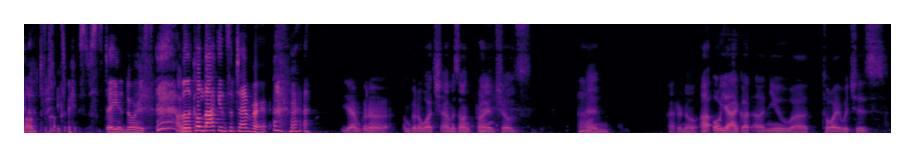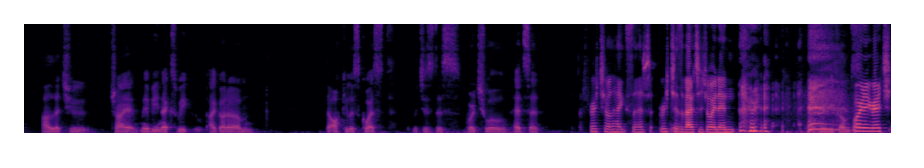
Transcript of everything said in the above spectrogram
All All three. three. Stay indoors. I'm- We'll come back in September. Yeah, I'm gonna I'm gonna watch Amazon Prime shows Oh. and I don't know. Uh, oh yeah, I got a new uh, toy which is I'll let you try it maybe next week. I got um the Oculus Quest, which is this virtual headset. Virtual headset. Rich is about to join in. here he comes. Morning, Rich.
